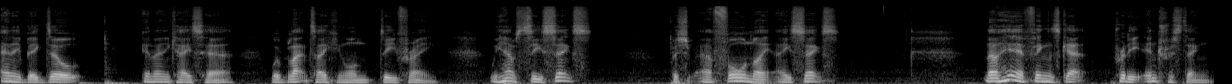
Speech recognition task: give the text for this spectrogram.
any big deal in any case here with black taking on d3. We have c6, bishop uh, f4, knight a6. Now here things get pretty interesting.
